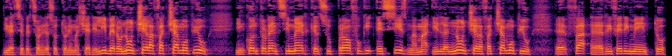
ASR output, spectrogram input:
diverse persone da sotto le macerie. Libero non ce la facciamo più. Incontro Renzi Merkel su profughi e sisma, ma il non ce la facciamo più eh, fa eh, riferimento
